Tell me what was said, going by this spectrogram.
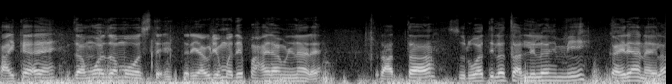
काय काय जमवा जमव असते तर या व्हिडिओमध्ये पाहायला मिळणार आहे. तर आत्ता सुरुवातीला चाललेलं आहे मी कैऱ्या आणायला.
